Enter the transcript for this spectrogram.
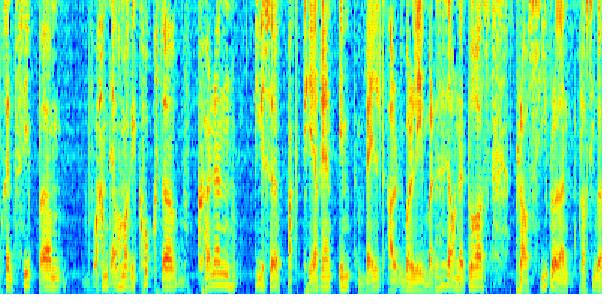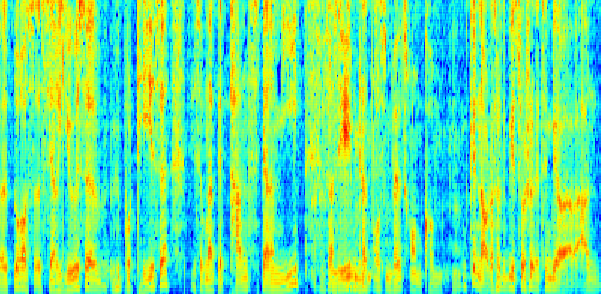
Prinzip ähm, haben die einfach mal geguckt, äh, können diese Bakterien im Weltall überleben? Weil das ist ja auch eine durchaus plausible oder plausibel, oder durchaus seriöse Hypothese, die sogenannte Panspermie. Dass das eben Leben aus dem Weltraum kommt. Ne? Genau, das halt wie zum Beispiel jetzt irgendwie an,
